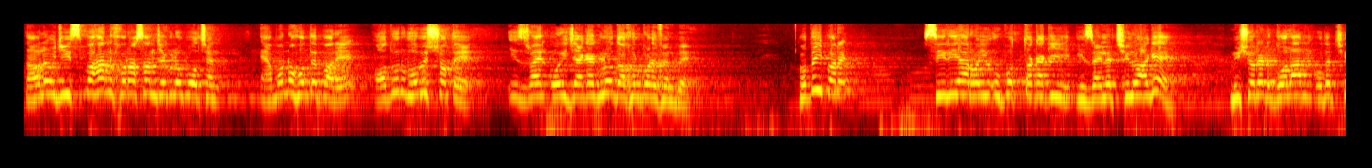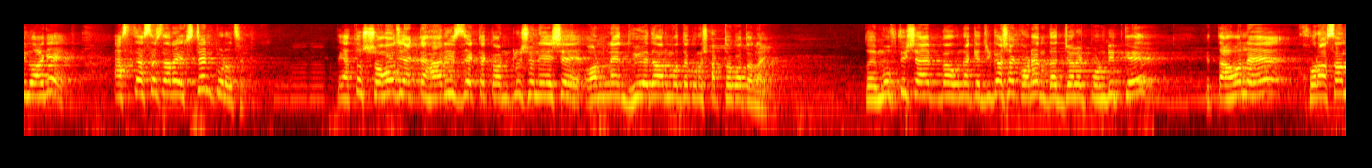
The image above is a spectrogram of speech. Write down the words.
তাহলে ওই যে ইস্পাহান খোরাসান যেগুলো বলছেন, এমনও হতে পারে অদূর ভবিষ্যতে ইসরায়েল ওই জায়গাগুলো দখল করে ফেলবে। হতেই পারে। সিরিয়ার ওই উপত্যকা কি ইসরায়েলের ছিল আগে? মিশরের গোলাম ওদের ছিল আগে? আস্তে আস্তে তারা এক্সটেন্ড করেছে। এত সহজে একটা হারিস যে একটা কনক্লুশনে এসে অনলাইন ধুয়ে দেওয়ার মধ্যে কোনো সার্থকতা নাই। তো মুফতি সাহেব বা ওনাকে জিজ্ঞাসা করেন দাজ্জালের পণ্ডিতকে তাহলে খোরাসান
